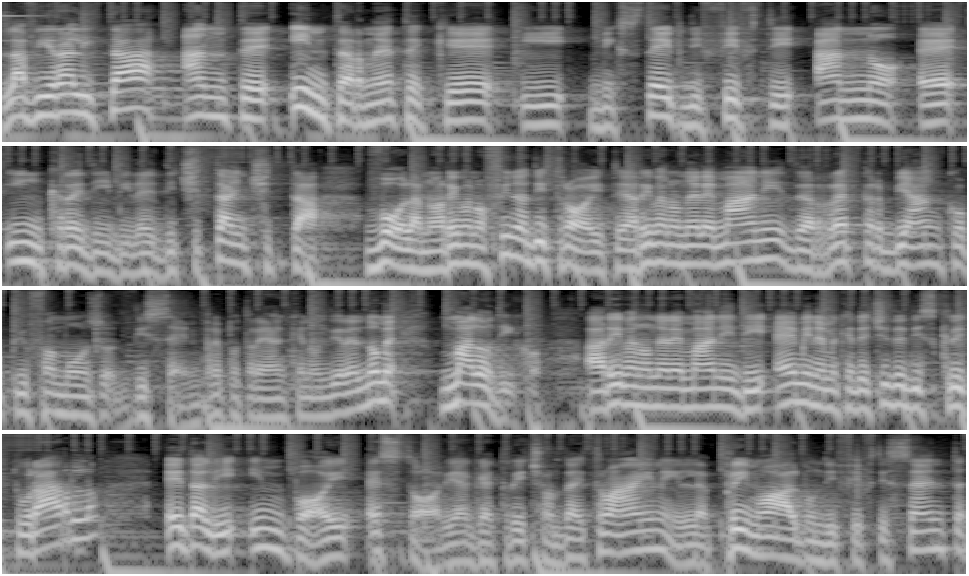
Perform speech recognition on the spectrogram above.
La viralità ante internet che i mixtape di 50 hanno è incredibile, di città in città volano, arrivano fino a Detroit e arrivano nelle mani del rapper bianco più famoso di sempre, potrei anche non dire il nome, ma lo dico, arrivano nelle mani di Eminem che decide di scritturarlo e da lì in poi è storia. Get Rich or Die Trying, il primo album di 50 Cent,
